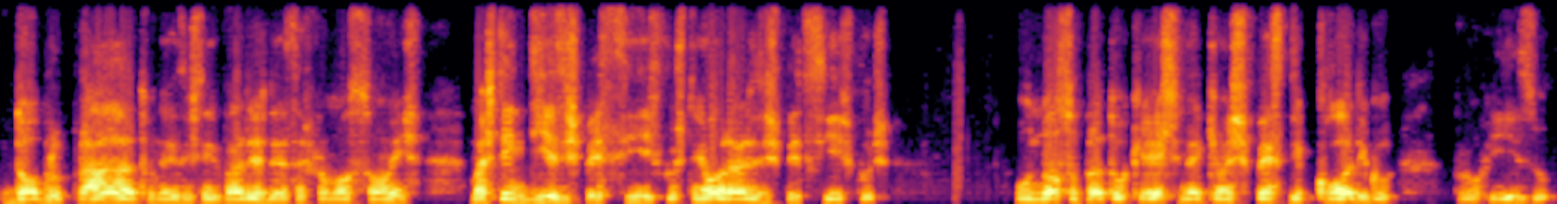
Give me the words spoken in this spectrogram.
dobra o prato, né? Existem várias dessas promoções, mas tem dias específicos, tem horários específicos. O nosso PratoCast, né, que é uma espécie de código para o riso,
